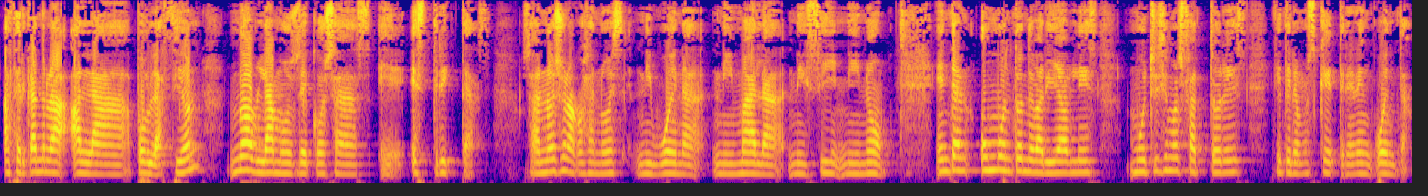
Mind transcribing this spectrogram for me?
acercándola a la población, no hablamos de cosas eh, estrictas. O sea, no es una cosa, no es ni buena, ni mala, ni sí, ni no. Entran un montón de variables, muchísimos factores que tenemos que tener en cuenta.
